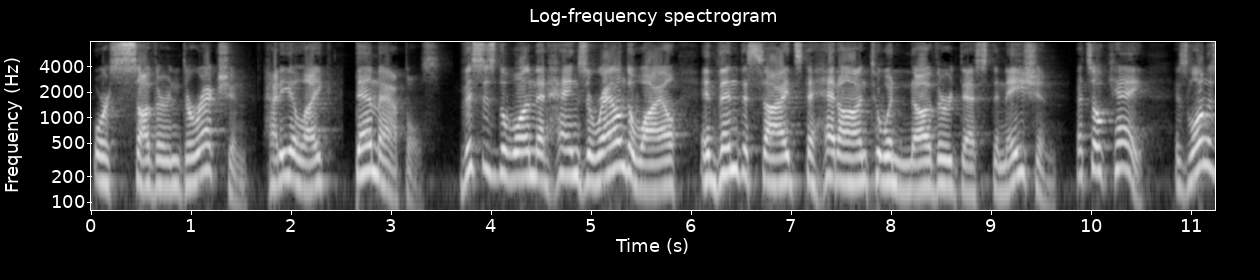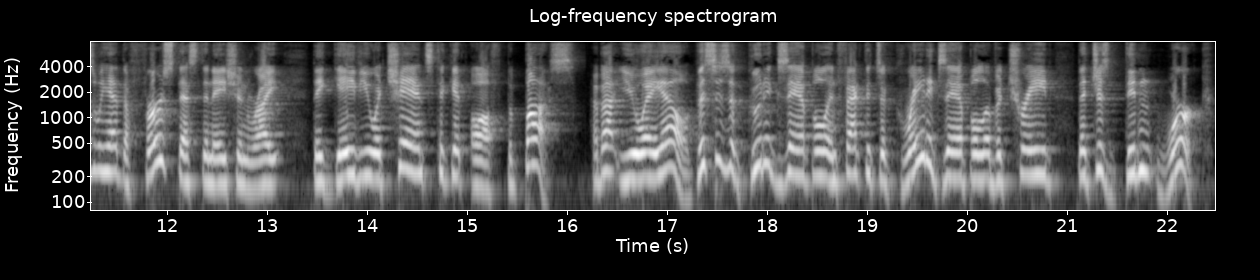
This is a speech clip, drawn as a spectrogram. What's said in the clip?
or southern direction. How do you like dem apples? This is the one that hangs around a while and then decides to head on to another destination. That's okay. As long as we had the first destination right, they gave you a chance to get off the bus. How about UAL? This is a good example. In fact, it's a great example of a trade that just didn't work.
